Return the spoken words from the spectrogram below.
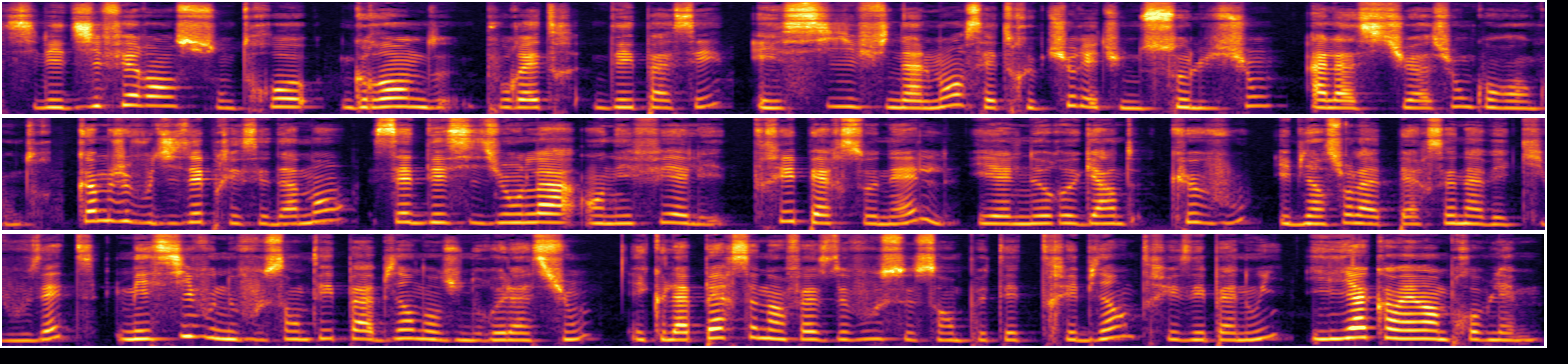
si les différences sont trop grandes pour être dépassées et si finalement cette rupture est une solution à la situation qu'on rencontre. Comme je vous disais précédemment, cette décision-là, en effet, elle est très personnelle et elle ne regarde que vous et bien sûr la personne avec qui vous êtes. Mais si vous ne vous sentez pas bien dans une relation et que la personne en face de vous se sent peut-être très bien, très épanouie, il y a quand même un problème.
